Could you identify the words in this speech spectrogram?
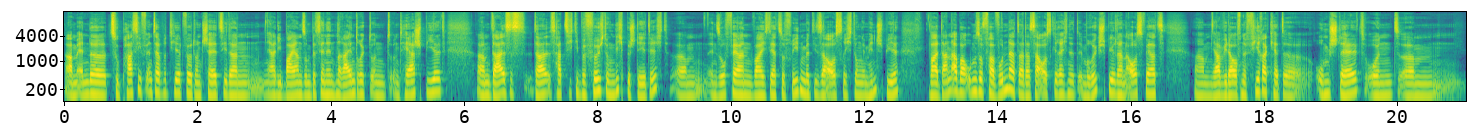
am Ende zu passiv interpretiert wird und Chelsea dann ja die Bayern so ein bisschen hinten reindrückt und, und herspielt. Ähm, da ist es, da ist, hat sich die Befürchtung nicht bestätigt. Ähm, insofern war ich sehr zufrieden mit dieser Ausrichtung im Hinspiel, war dann aber umso verwunderter, dass er ausgerechnet im Rückspiel dann auswärts ähm, ja wieder auf eine Viererkette umstellt und ähm,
